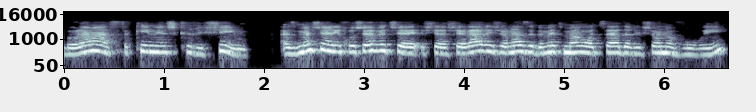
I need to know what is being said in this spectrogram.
בעולם העסקים יש כרישים. אז מה שאני חושבת ש, שהשאלה הראשונה זה באמת מהו הצעד הראשון עבורי,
